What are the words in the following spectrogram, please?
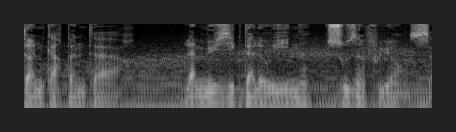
John Carpenter, la musique d'Halloween sous influence.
